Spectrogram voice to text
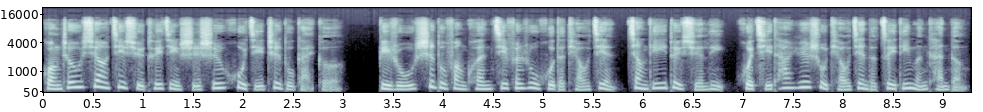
广州需要继续推进实施户籍制度改革，比如适度放宽积分入户的条件，降低对学历或其他约束条件的最低门槛等，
